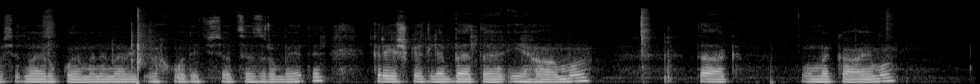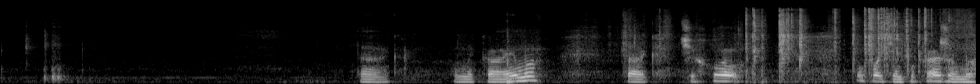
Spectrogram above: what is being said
Ось одною рукою в мене навіть виходить все це зробити. Кришка для бета і гамма. Так, вмикаємо. Так, вмикаємо. Так, чехол. Ну, потім покажемо.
